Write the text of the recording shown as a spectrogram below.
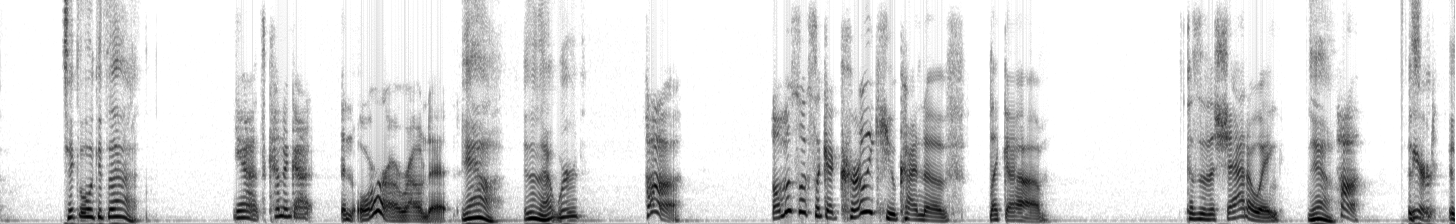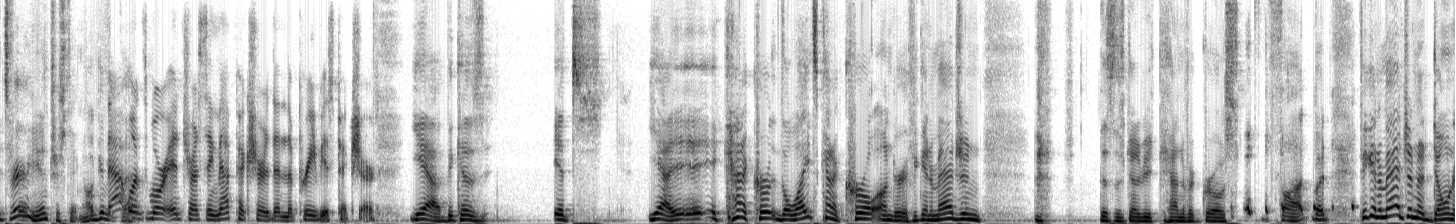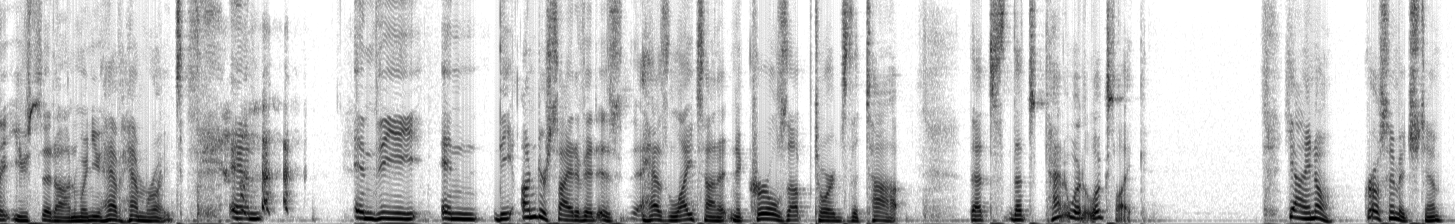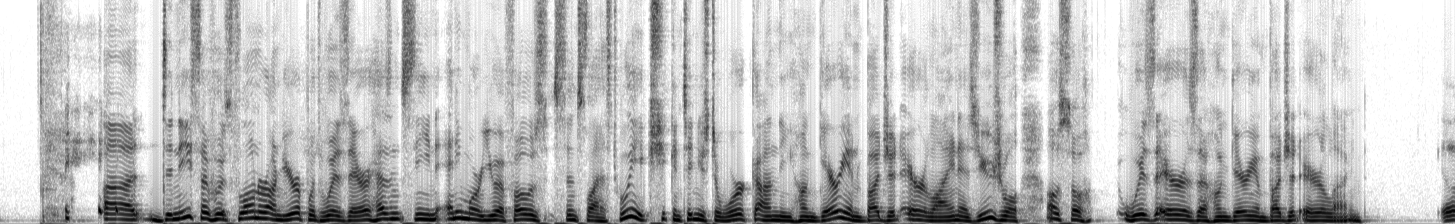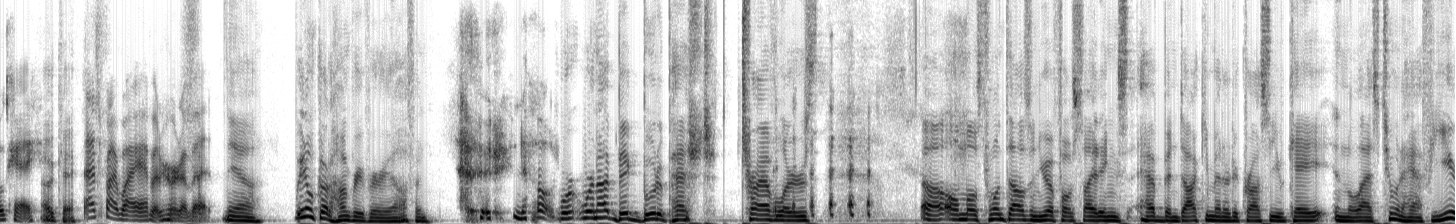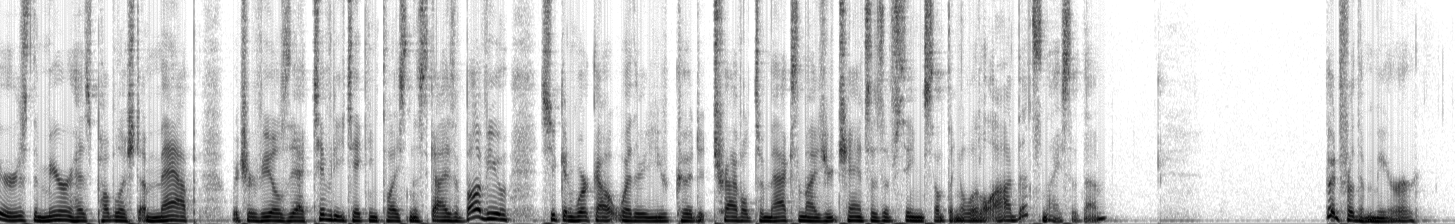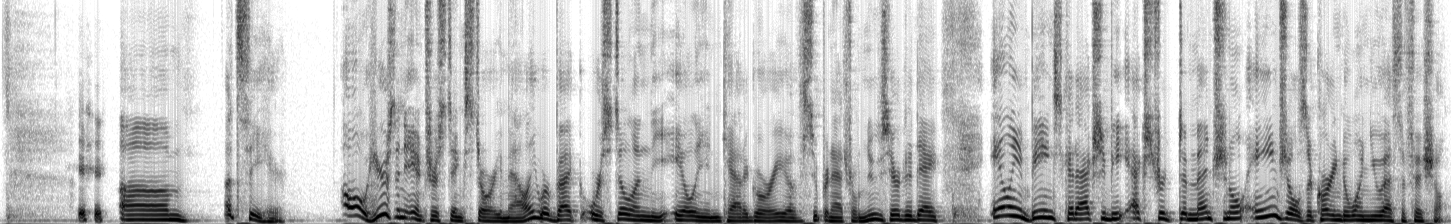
take a look at that. Yeah, it's kind of got an aura around it. Yeah. Isn't that weird? Huh almost looks like a curly Q kind of like a because of the shadowing. Yeah. Huh. Weird. It's, it's very interesting. I'll give that, that one's more interesting that picture than the previous picture. Yeah, because it's yeah, it, it kind of cur- the lights kind of curl under. If you can imagine. This is going to be kind of a gross thought, but if you can imagine a donut you sit on when you have hemorrhoids, and and the and the underside of it is has lights on it and it curls up towards the top. That's that's kind of what it looks like. Yeah, I know. Gross image, Tim. Uh, Denisa, who has flown around Europe with Wizz Air, hasn't seen any more UFOs since last week. She continues to work on the Hungarian budget airline as usual. Oh, so Wizz Air is a Hungarian budget airline. Okay. Okay. That's probably why I haven't heard of it. Yeah. We don't go to Hungary very often. no. We're, we're not big Budapest travelers. uh, almost 1,000 UFO sightings have been documented across the UK in the last two and a half years. The Mirror has published a map which reveals the activity taking place in the skies above you, so you can work out whether you could travel to maximize your chances of seeing something a little odd. That's nice of them. Good for the Mirror. um, let's see here. Oh, here's an interesting story, Mallie. We're back. We're still in the alien category of supernatural news here today. Alien beings could actually be extra dimensional angels, according to one U.S. official.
